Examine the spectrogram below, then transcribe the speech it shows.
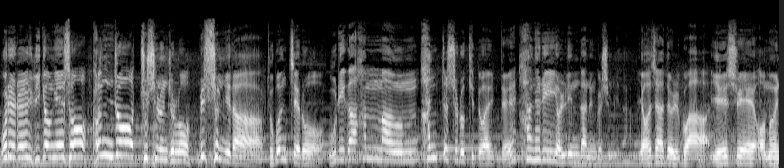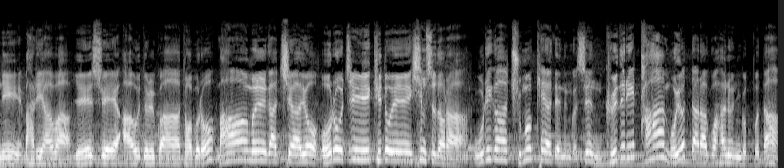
우리를 위경에서 건져 주시는 줄로 믿습니다. 두 번째로 우리가 한 마음 한 뜻으로 기도할 때 하늘이 열린다는 것입니다. 여자들 과 예수의 어머니 마리아와 예수의 아우들과 더불어 마음을 같이하여 오로지 기도에 힘쓰더라. 우리가 주목해야 되는 것은 그들이 다 모였다라고 하는 것보다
